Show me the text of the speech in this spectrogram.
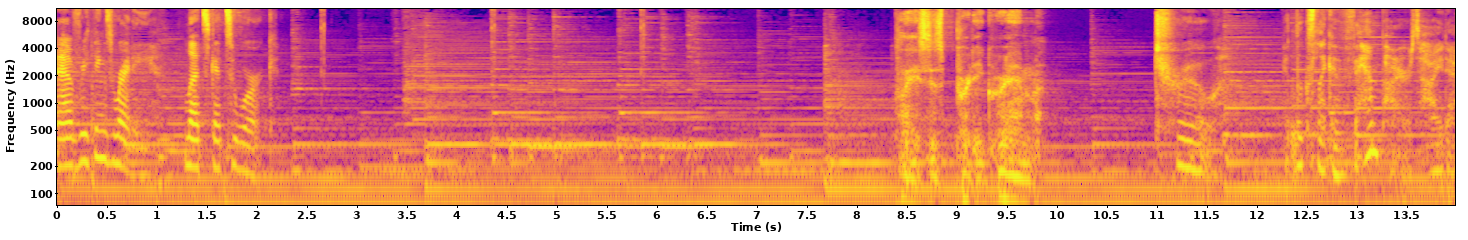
Everything's ready. Let's get to work. Place is pretty grim. True. It looks like a vampire's hideout.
